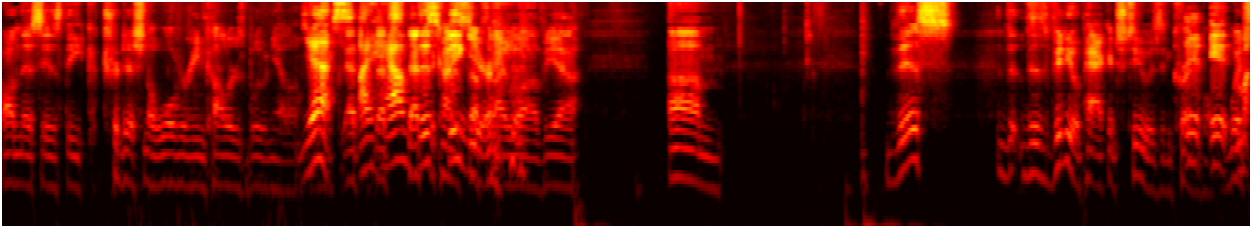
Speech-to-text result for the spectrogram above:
on this is the traditional Wolverine colors, blue and yellow. Yes, I have this the kind of figure. stuff that I love. Yeah. Um. This. Th- this video package too is incredible. it which mi-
